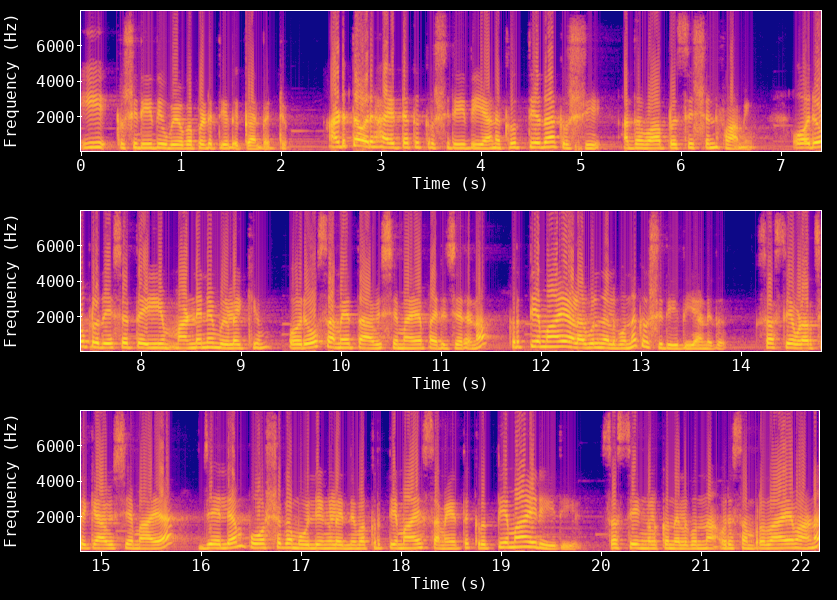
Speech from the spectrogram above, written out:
ഈ കൃഷിരീതി ഉപയോഗപ്പെടുത്തിയെടുക്കാൻ പറ്റും. അടുത്ത ഒരു ഹൈടെക് കൃഷിരീതിയാണ് കൃത്യത കൃഷി അഥവാ പ്രിസിഷൻ ഫാമിംഗ്. ഓരോ പ്രദേശത്തെയും മണ്ണിനും വിളയ്ക്കും ഓരോ സമയത്ത് ആവശ്യമായ പരിചരണം കൃത്യമായ അളവിൽ നൽകുന്ന കൃഷിരീതിയാണിത്. സസ്യ വളർച്ചയ്ക്ക് ആവശ്യമായ ജലം പോഷക മൂല്യങ്ങൾ എന്നിവ കൃത്യമായ സമയത്ത് കൃത്യമായ രീതിയിൽ സസ്യങ്ങൾക്ക് നൽകുന്ന ഒരു സമ്പ്രദായമാണ്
